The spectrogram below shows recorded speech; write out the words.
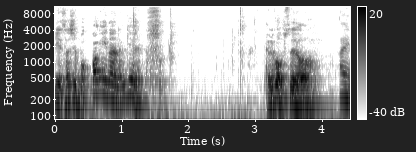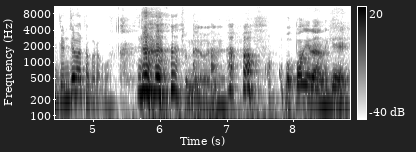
이게 사실 먹방이라는 게 별거 없어요. 아니 냄새 맡아보라고. 좋네요. 예. 먹방이라는 게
